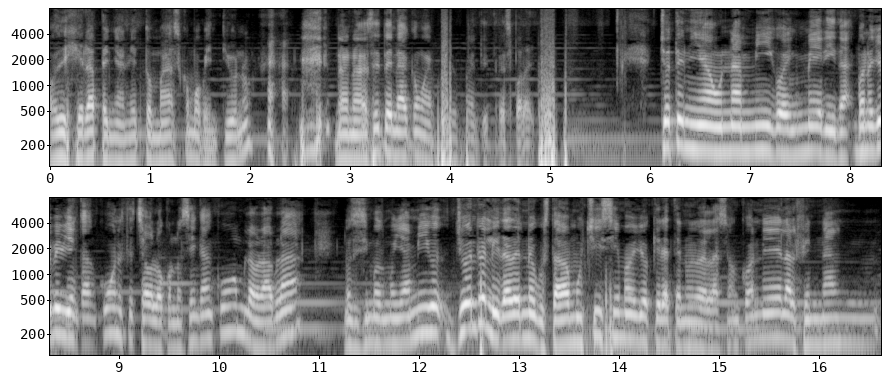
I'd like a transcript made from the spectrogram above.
o dijera Peña Nieto más como 21, no, no, sí tenía como 23 por ahí. Yo tenía un amigo en Mérida. Bueno, yo vivía en Cancún, este chavo lo conocí en Cancún, bla, bla, bla. Nos hicimos muy amigos. Yo en realidad él me gustaba muchísimo, yo quería tener una relación con él. Al final,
